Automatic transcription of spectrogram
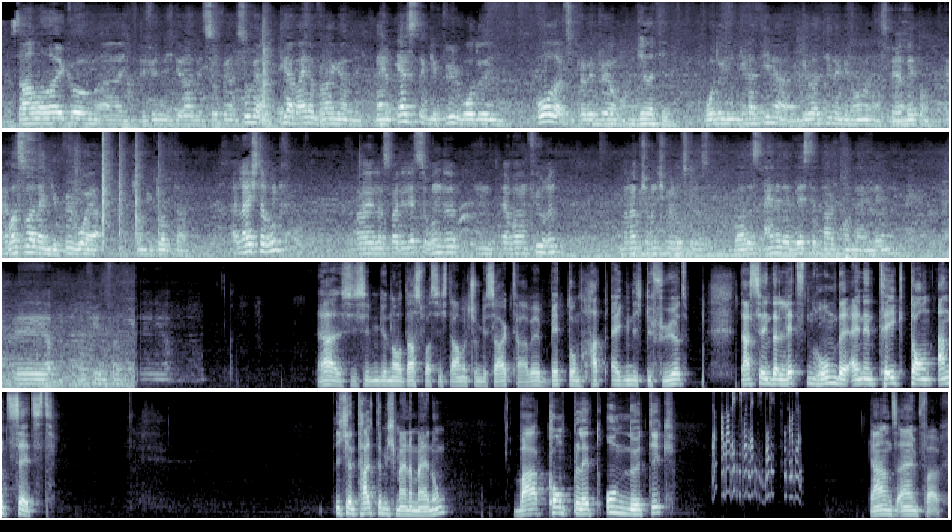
Assalamu alaikum, äh, ich befinde mich gerade mit Sufjan. Sufjan, ich habe eine Frage an dich. Dein erstes Gefühl, wo du in Polar zu Previpiomo, Gelatine. Wo du in Gelatine, Gelatine genommen hast, Ja. Beton. Ja. Was war dein Gefühl, wo er schon geklopft hat? Erleichterung, weil das war die letzte Runde und er war am Führen. Und dann habe ich auch nicht mehr losgelassen. War das einer der besten Tage von deinem Leben? Äh, ja, auf jeden Fall. Ja, es ist eben genau das, was ich damals schon gesagt habe. Beton hat eigentlich geführt, dass er in der letzten Runde einen Takedown ansetzt. Ich enthalte mich meiner Meinung. War komplett unnötig. Ganz einfach.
